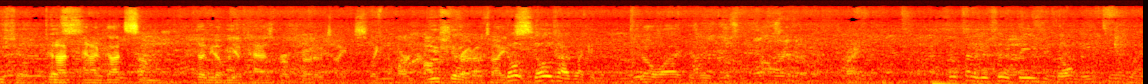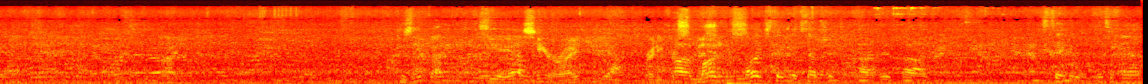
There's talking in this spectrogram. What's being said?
You should. And I've, and I've got some WWF Hasbro prototypes, like the hard copy you should. prototypes. Those, those I'd recommend. You know why? Because there's just some cost in. Right. Sometimes there's certain things you don't need to. Like, Right. Because they've got CAS here, right? yeah. Ready for Uh, Mark, submissions. Mark's taking exception. Uh, it, uh, he's taking what's it called?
